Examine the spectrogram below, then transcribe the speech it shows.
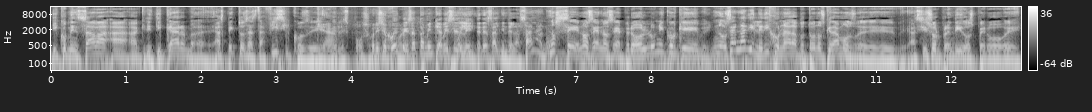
y comenzaba a, a criticar eh, aspectos hasta físicos de- del esposo. Pero se puede pensar también que a veces Oye, le interesa a alguien de la sala, ¿no? No sé, no sé, no sé, pero lo único que, no, o sea, nadie le dijo nada, pues todos nos quedamos eh, así sorprendidos, pero eh,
